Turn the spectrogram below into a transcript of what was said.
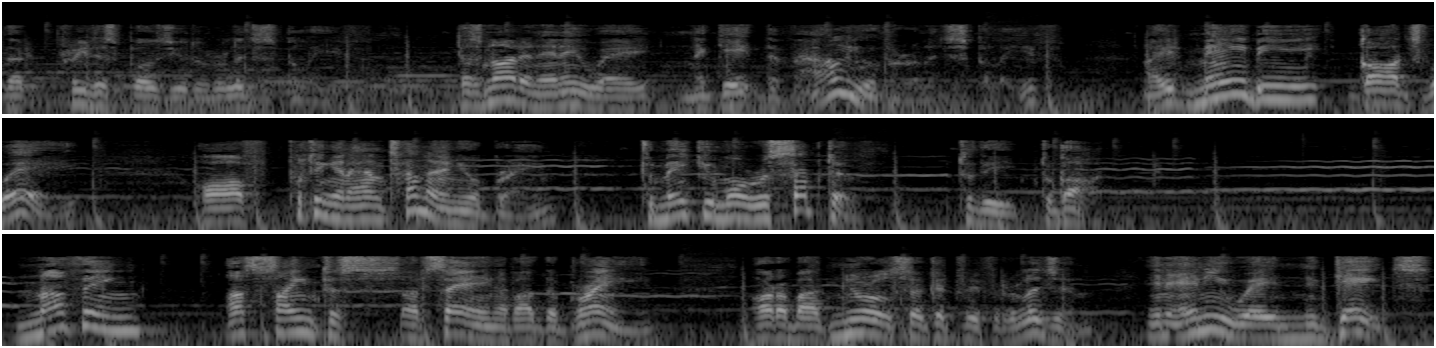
that predispose you to religious belief does not in any way negate the value of a religious belief. It may be God's way of putting an antenna in your brain to make you more receptive to the to God. Nothing us scientists are saying about the brain or about neural circuitry for religion in any way negates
